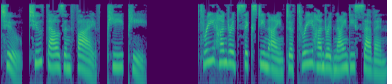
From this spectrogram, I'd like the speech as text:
2 2005, pp. 369 to 397.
